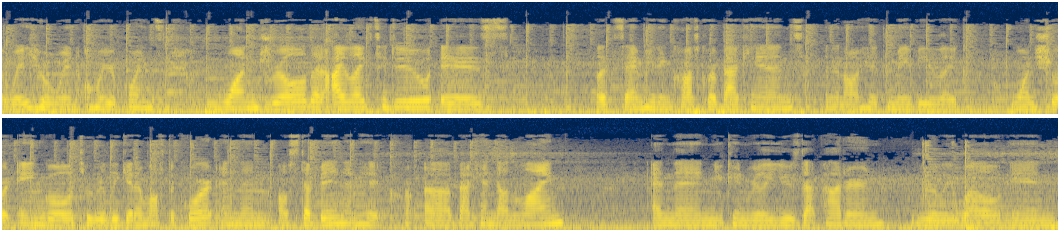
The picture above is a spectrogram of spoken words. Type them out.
the way you win all your points. One drill that I like to do is, let's say I'm hitting cross court backhands, and then I'll hit maybe like one short angle to really get him off the court and then I'll step in and hit uh, backhand down the line. And then you can really use that pattern really well in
